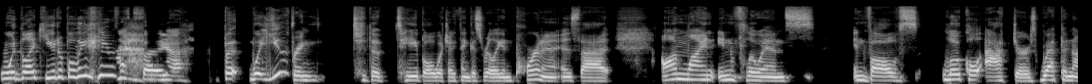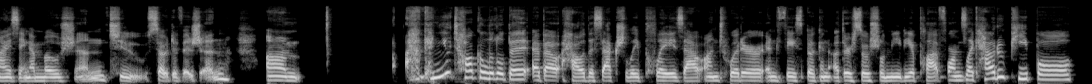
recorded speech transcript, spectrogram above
would like you to believe. but, yeah. but what you bring to the table, which I think is really important, is that online influence involves local actors weaponizing emotion to sow division. Um, can you talk a little bit about how this actually plays out on Twitter and Facebook and other social media platforms? Like, how do people,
